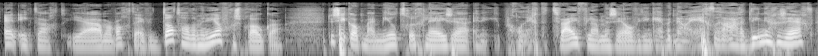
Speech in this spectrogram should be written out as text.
En ik dacht, ja, maar wacht even, dat hadden we niet afgesproken. Dus ik ook mijn mail teruglezen en ik begon echt te twijfelen aan mezelf. Ik denk, heb ik nou echt rare dingen gezegd?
